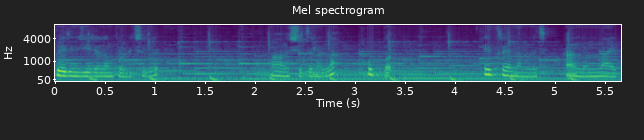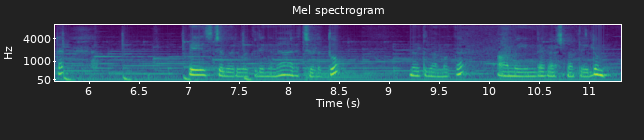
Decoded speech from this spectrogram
പെരിഞ്ജീരകം പൊടിച്ചത് ആവശ്യത്തിനുള്ള ഉപ്പ്. ഇത്രയും നമ്മൾ നന്നായിട്ട് പേസ്റ്റ് പരുവത്തിൽ ഇങ്ങനെ അരച്ചെടുത്തു. എന്നിട്ട് നമുക്ക് ആ മീനിന്റെ കഷ്ണത്തിലും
